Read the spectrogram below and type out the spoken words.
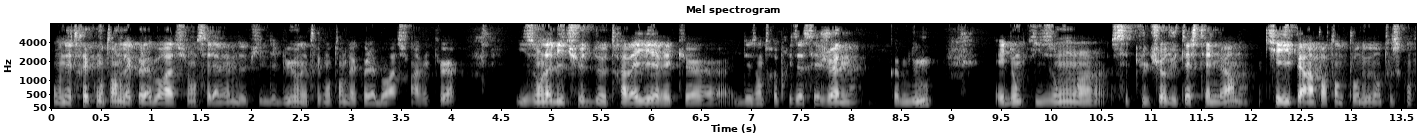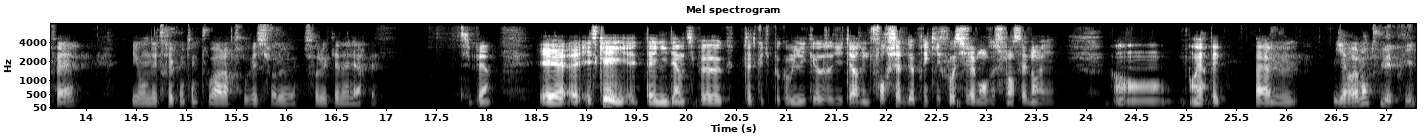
On est très content de la collaboration, c'est la même depuis le début, on est très content de la collaboration avec eux. Ils ont l'habitude de travailler avec euh, des entreprises assez jeunes comme nous, et donc ils ont euh, cette culture du test and learn qui est hyper importante pour nous dans tout ce qu'on fait, et on est très content de pouvoir la retrouver sur le, sur le canal RP. Super. Et est-ce que tu as une idée un petit peu, peut-être que tu peux communiquer aux auditeurs, d'une fourchette de prix qu'il faut si jamais on veut se lancer dans les, en, en RP Il y a vraiment tous les prix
